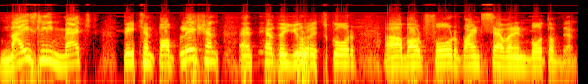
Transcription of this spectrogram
nicely matched patient population and they have the Euro score uh, about 4.7 in both of them.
